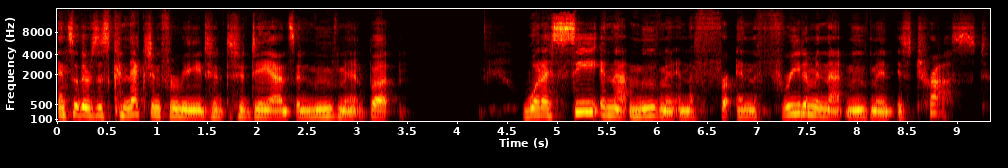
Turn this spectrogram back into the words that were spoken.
and so there's this connection for me to to dance and movement. But what I see in that movement, in the fr- in the freedom in that movement, is trust.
